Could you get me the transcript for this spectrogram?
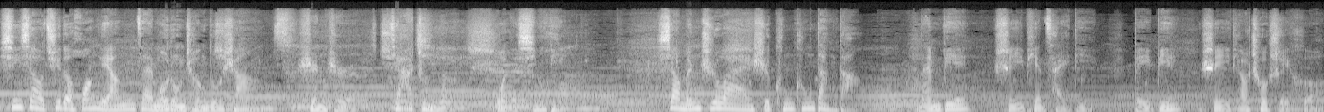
新校区的荒凉，在某种程度上，甚至加重了我的心病。校门之外是空空荡荡。南边是一片菜地，北边是一条臭水河，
